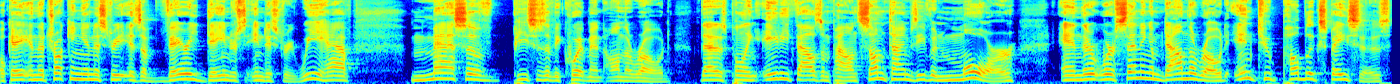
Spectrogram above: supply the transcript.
okay? And the trucking industry is a very dangerous industry. We have massive pieces of equipment on the road that is pulling 80,000 pounds sometimes even more and we're sending them down the road into public spaces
